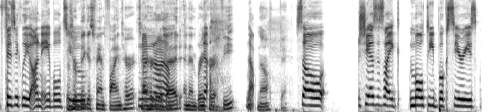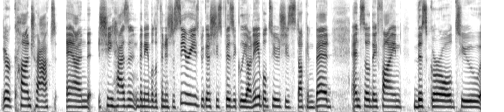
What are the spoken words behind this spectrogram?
physically unable to Does her biggest fan find her, tie No, no, her no, to a no. bed, and then break her feet? no No. Okay. so she has this like multi book series or contract and she hasn't been able to finish the series because she's physically unable to she's stuck in bed and so they find this girl to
